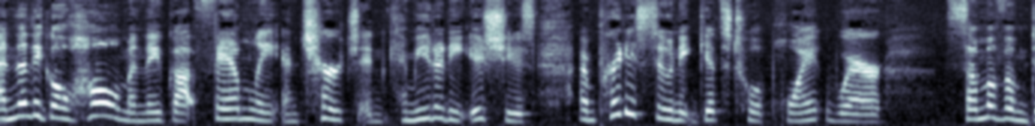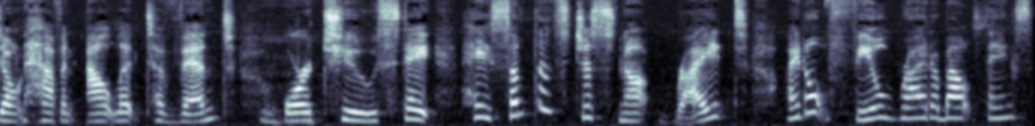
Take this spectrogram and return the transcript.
And then they go home and they've got family and church and community issues, and pretty soon it gets to a point where some of them don't have an outlet to vent mm-hmm. or to state, hey, something's just not right. I don't feel right about things.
